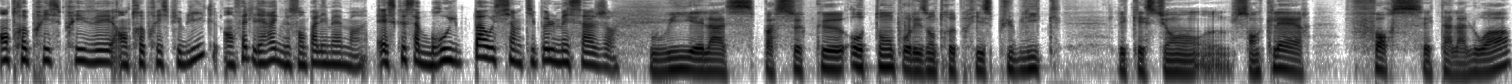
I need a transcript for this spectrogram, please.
entreprise privée, entreprise publique, en fait, les règles ne sont pas les mêmes. Est-ce que ça brouille pas aussi un petit peu le message? Oui, hélas, parce que autant pour les entreprises publiques, les questions sont claires. Force est à la loi,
